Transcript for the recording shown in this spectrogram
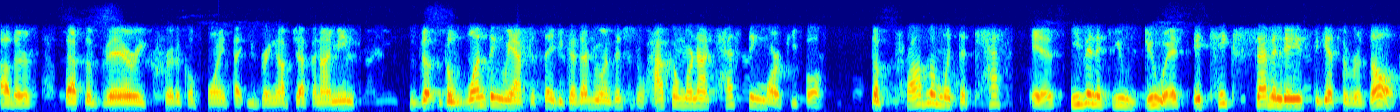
others. That's a very critical point that you bring up, Jeff. And I mean, the, the one thing we have to say, because everyone's interested, well, how come we're not testing more people? The problem with the test is, even if you do it, it takes seven days to get the result.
